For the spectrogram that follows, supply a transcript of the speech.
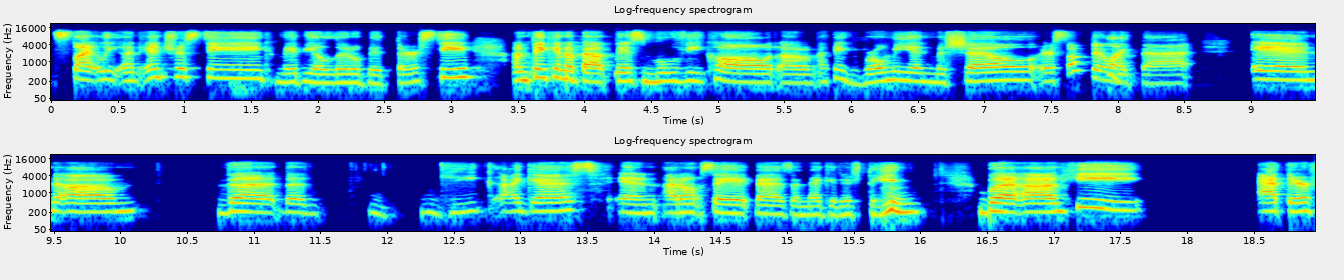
slightly uninteresting, maybe a little bit thirsty. I'm thinking about this movie called um, I think Romy and Michele or something hmm. like that. And um, the the geek, I guess, and I don't say it as a negative thing, but um, he at their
